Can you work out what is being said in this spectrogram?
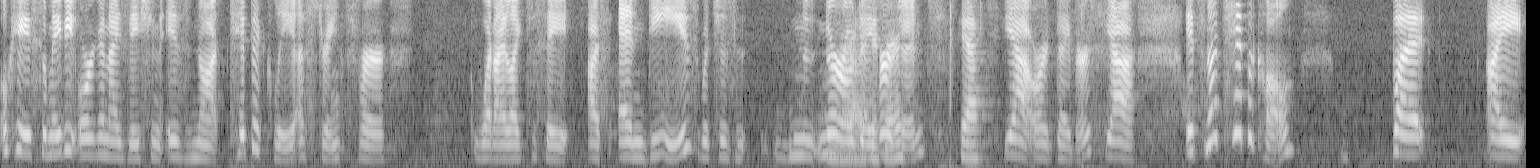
okay, so maybe organization is not typically a strength for what I like to say us NDs, which is n- neurodivergent. Yeah. Yeah, or diverse. Yeah. It's not typical, but I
